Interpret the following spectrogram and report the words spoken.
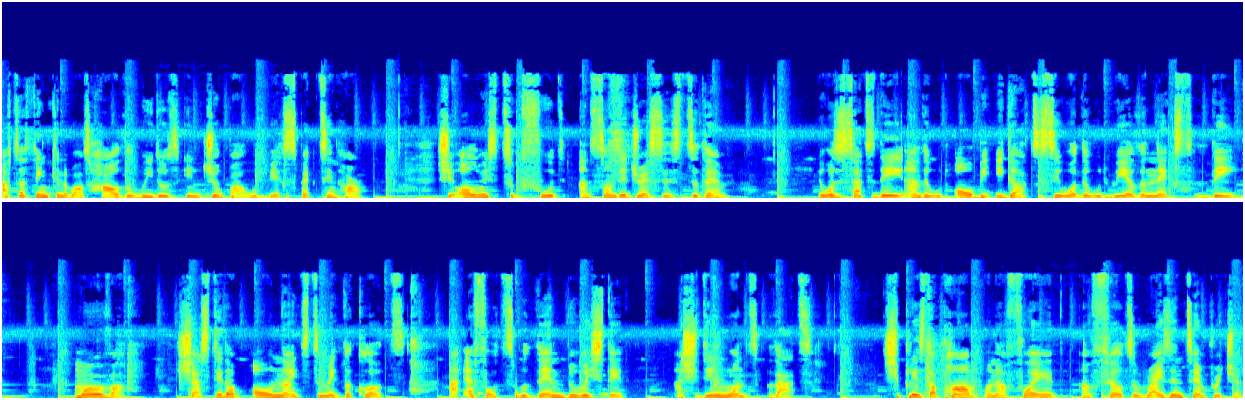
after thinking about how the widows in Joppa would be expecting her. She always took food and Sunday dresses to them. It was a Saturday and they would all be eager to see what they would wear the next day. Moreover, she had stayed up all night to make the clothes. Her efforts would then be wasted, and she didn't want that. She placed her palm on her forehead and felt a rising temperature.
